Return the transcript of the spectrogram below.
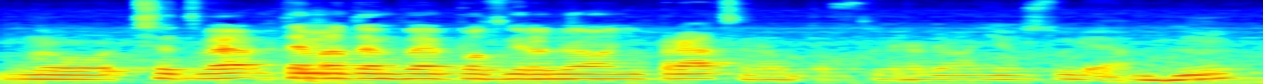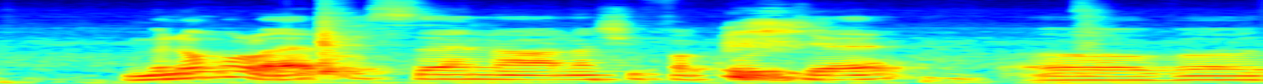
No, co je tvé, tématem tvé postgraduální práce nebo postgraduálního studia? Mhm. Mnoho let se na naší fakultě eh, v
